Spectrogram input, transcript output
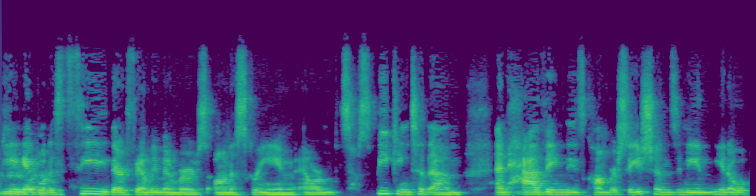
being able to see their family members on a screen or speaking to them and having mm-hmm. these conversations i mean you know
